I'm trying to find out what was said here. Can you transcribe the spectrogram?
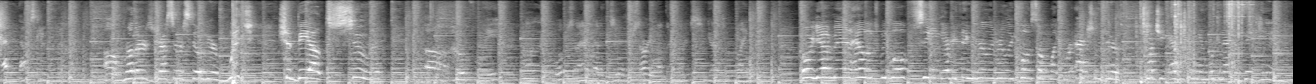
That, that was kind of loud. Um, Brother's Dresser is still here, which should be out soon. Uh, hopefully. Seeing everything really, really close up, like we're actually there touching everything and looking at the big hand.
